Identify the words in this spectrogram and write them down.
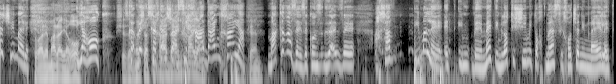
הרעשים האלה? את רואה למעלה ירוק. ירוק. שזה אומר שהשיחה עדיין שהשיחה חיה. עדיין חיה. כן. מה קרה? זה, זה, זה, זה... עכשיו, אימא'לה, אם באמת, אם לא 90 מתוך 100 שיחות שאני מנהלת,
